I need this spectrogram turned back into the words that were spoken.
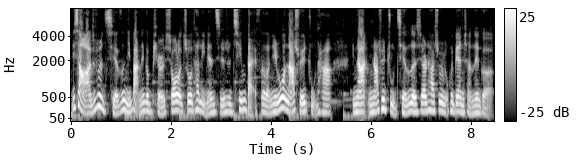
你想啊，就是茄子，你把那个皮儿削了之后，它里面其实是青白色的。你如果拿水煮它，你拿你拿水煮茄子的芯儿，它是会变成那个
